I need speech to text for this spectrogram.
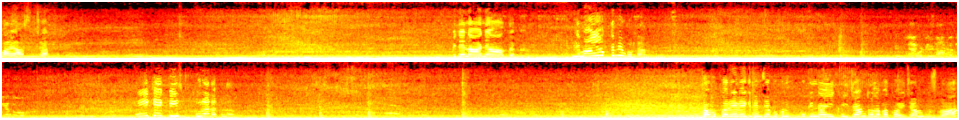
bayağı sıcak bugün. Bir de nane aldık. Limon yok değil mi burada? İyi kek biz burada kılalım. Tavukları eve gidince bugün, bugünden yıkayacağım. Dolaba koyacağım buzluğa.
